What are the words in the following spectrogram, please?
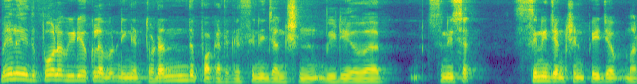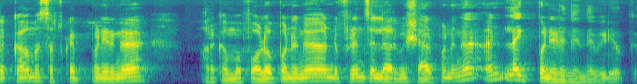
மேலும் இது போல் வீடியோக்களை நீங்கள் தொடர்ந்து பார்க்கறதுக்கு சினி ஜங்ஷன் வீடியோவை சினி ச- சினி ஜங்ஷன் பேஜை மறக்காமல் சப்ஸ்கிரைப் பண்ணிடுங்க மறக்காமல் ஃபாலோ பண்ணுங்கள் அண்ட் ஃப்ரெண்ட்ஸ் எல்லாருமே ஷேர் பண்ணுங்கள் அண்ட் லைக் பண்ணிடுங்க இந்த வீடியோக்கு.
